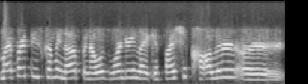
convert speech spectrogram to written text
my birthday's coming up, and I was wondering, like, if I should call her or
